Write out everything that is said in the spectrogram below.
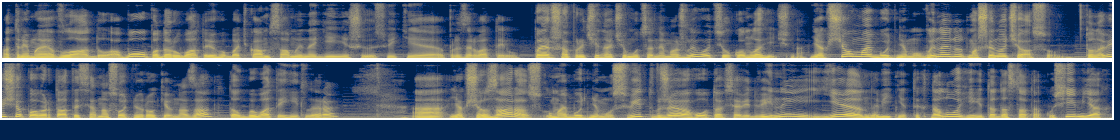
отримає владу, або подарувати його батькам самий надійніший у світі презерватив. Перша причина, чому це неможливо, цілком логічна. Якщо в майбутньому винайдуть машину часу, то навіщо повертатися на сотню років назад та вбивати Гітлера? Якщо зараз у майбутньому світ вже оговтався від війни, є новітні технології та достаток у сім'ях,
